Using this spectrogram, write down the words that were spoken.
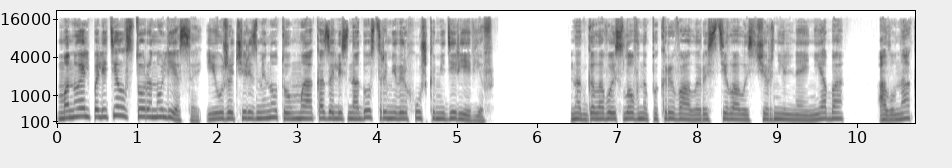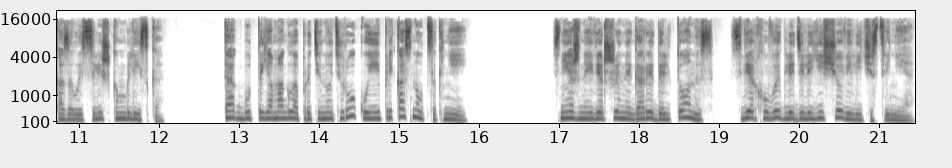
Мануэль полетел в сторону леса, и уже через минуту мы оказались над острыми верхушками деревьев. Над головой словно покрывало расстилалось чернильное небо, а луна казалась слишком близко. Так, будто я могла протянуть руку и прикоснуться к ней. Снежные вершины горы Дельтонес сверху выглядели еще величественнее.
